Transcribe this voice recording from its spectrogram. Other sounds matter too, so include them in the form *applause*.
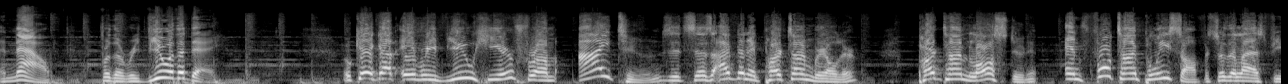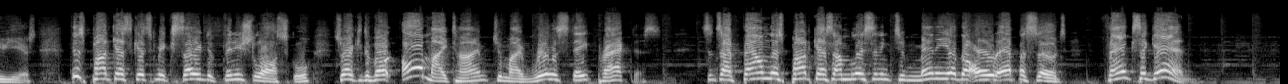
And now for the review of the day. Okay, I got a review here from iTunes. It says, I've been a part time realtor, part time law student, and full time police officer the last few years. This podcast gets me excited to finish law school so I can devote all my time to my real estate practice. Since I found this podcast, I'm listening to many of the old episodes. Thanks again.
